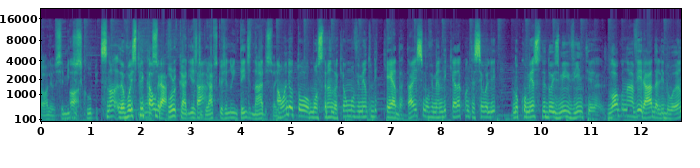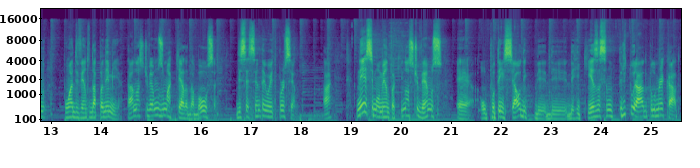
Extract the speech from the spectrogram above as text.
olha, você me Ó, desculpe. Senão, eu vou explicar o gráfico. porcarias tá? de gráficos que a gente não entende nada isso aí. Aonde eu estou mostrando aqui é um movimento de queda, tá? Esse movimento de queda aconteceu ali no começo de 2020, logo na virada ali do ano, com o advento da pandemia, tá? Nós tivemos uma queda da bolsa de 68%, tá? Nesse momento aqui nós tivemos é, o potencial de, de, de, de riqueza sendo triturado pelo mercado,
